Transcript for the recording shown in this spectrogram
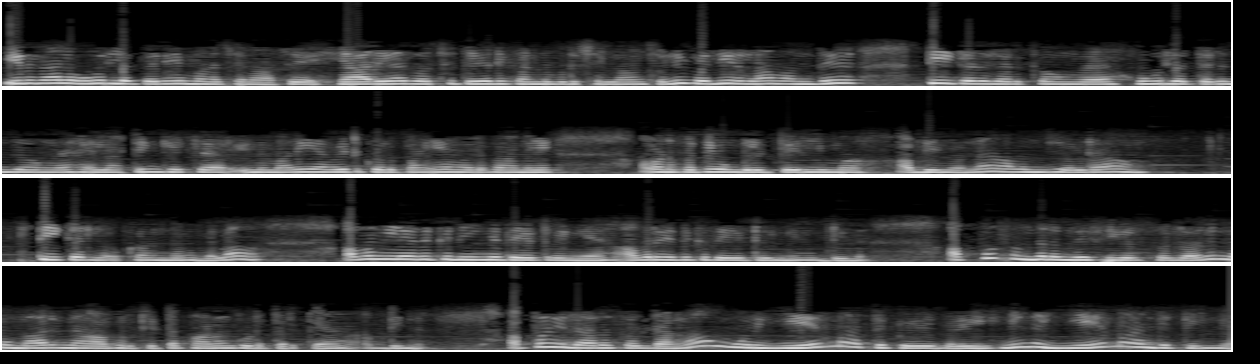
இருந்தாலும் ஊர்ல பெரிய மனுஷன் ஆசை யாரையாவது வச்சு தேடி கண்டுபிடிச்சிடலாம்னு சொல்லி வெளியெல்லாம் வந்து டீ கடையில இருக்கவங்க ஊர்ல தெரிஞ்சவங்க எல்லாத்தையும் கேட்கிறாரு. இந்த மாதிரி என் வீட்டுக்கு ஒரு பையன் வருவானே அவனை பத்தி உங்களுக்கு தெரியுமா? அப்படின்னு அவன் சொல்றான் டீ கடையில உட்காந்தவங்கலாம் அவங்கள எதுக்கு நீங்க தேடுறீங்க? அவர் எதுக்கு தேடுறீங்க? அப்படின்னு. அப்போ சுந்தரம் தேசிகர் சொல்றாரு இந்த மாதிரி நான் அவர்கிட்ட பணம் கொடுத்துருக்கேன் அப்படின்னு. அப்போ எல்லாரும் சொல்றாங்க ஒரு ஏமாத்து பேழ்வழி நீங்க ஏமாந்துட்டீங்க.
